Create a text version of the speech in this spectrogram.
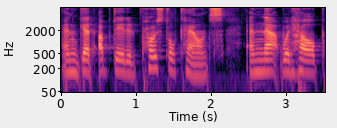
and get updated postal counts, and that would help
